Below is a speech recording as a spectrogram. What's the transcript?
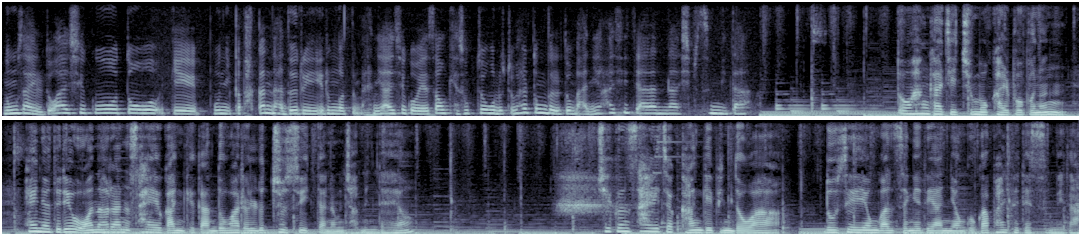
농사일도 하시고 또 이게 보니까 바깥 나들이 이런 것들 많이 하시고 해서 계속적으로 좀 활동들도 많이 하시지 않았나 싶습니다. 또 한 가지 주목할 부분은 해녀들이 원활한 사회관계가 노화를 늦출 수 있다는 점인데요. 최근 사회적 관계 빈도와 노쇠의 연관성에 대한 연구가 발표됐습니다.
